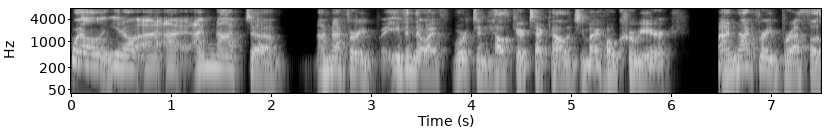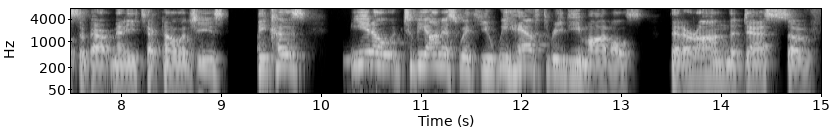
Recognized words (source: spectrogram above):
Well, you know, I, am not. Uh, I'm not very. Even though I've worked in healthcare technology my whole career, I'm not very breathless about many technologies because, you know, to be honest with you, we have 3D models that are on the desks of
